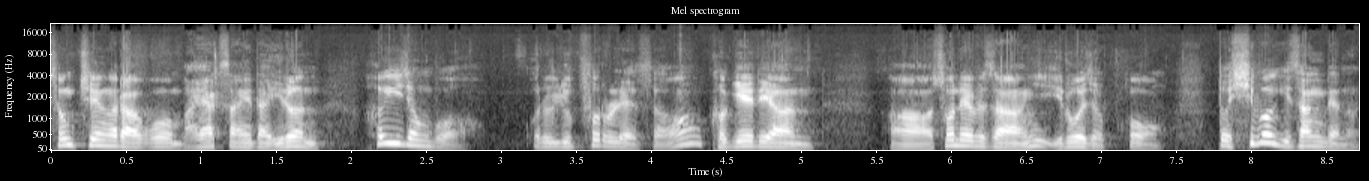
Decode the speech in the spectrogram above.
성추행을 하고 마약상이다 이런 허위 정보를 유포를 해서 거기에 대한 어, 손해배상이 이루어졌고 또 10억 이상 되는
